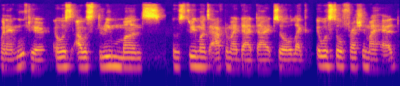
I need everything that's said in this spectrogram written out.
when I moved here, it was I was three months it was three months after my dad died so like it was still fresh in my head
